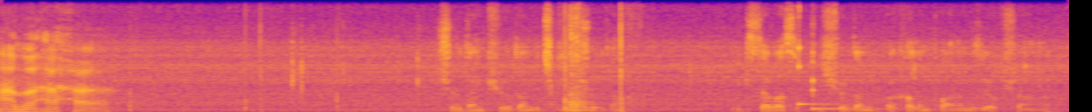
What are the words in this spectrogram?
ama ha ha. Şuradan Q'dan bir çıkayım şuradan. X'e basıp bir şuradan bir bakalım puanımız yok şu anda.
